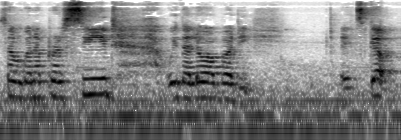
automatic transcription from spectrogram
So I'm gonna proceed with the lower body. Let's go.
